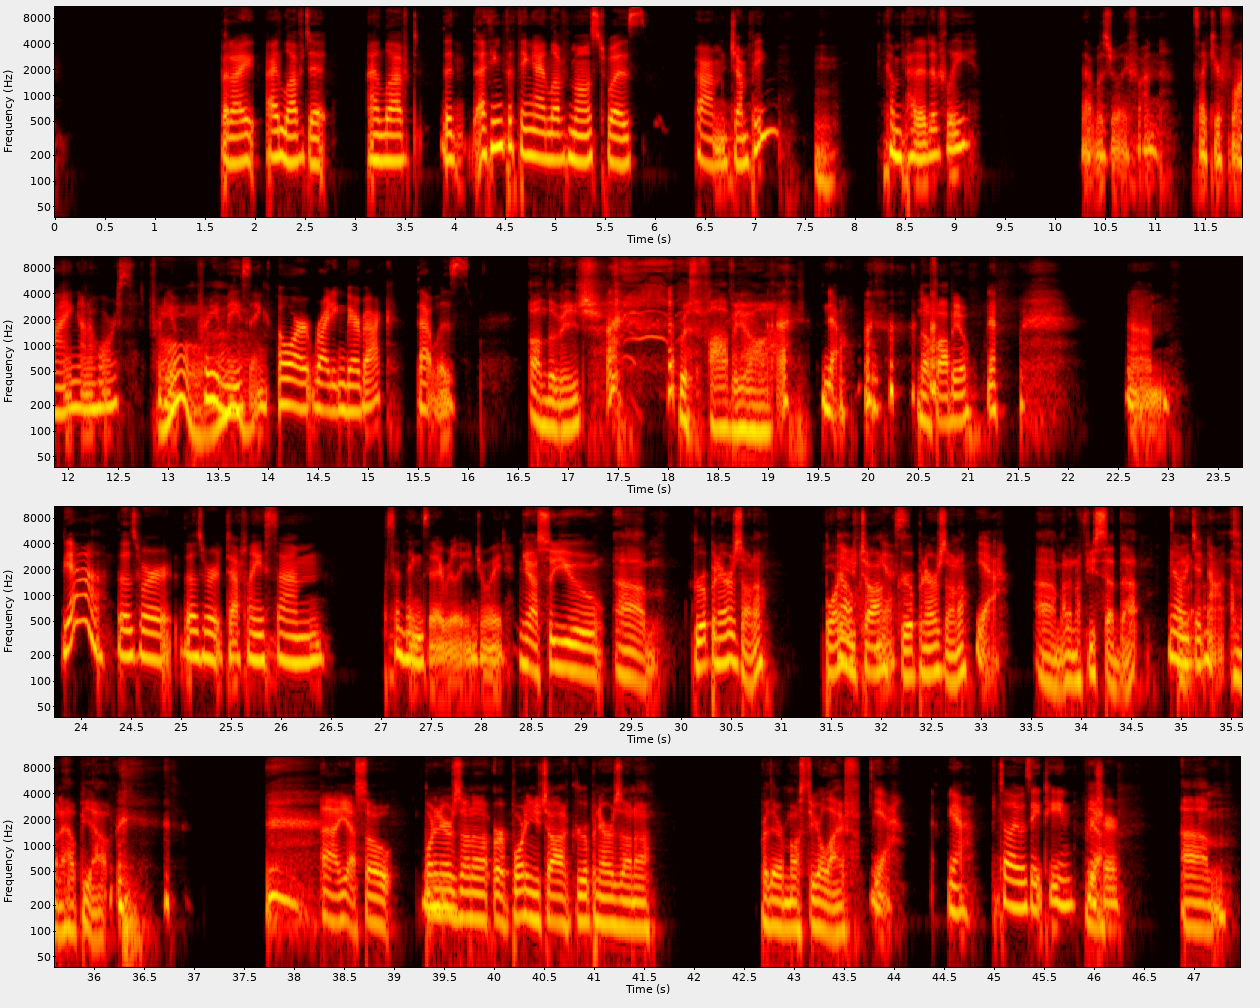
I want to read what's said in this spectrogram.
but I I loved it. I loved the. I think the thing I loved most was um, jumping Hmm. competitively. That was really fun. It's like you're flying on a horse. Pretty Oh, pretty wow. amazing. Or riding bareback. That was On the beach with Fabio. no. No, Fabio. No. Um yeah those were those were definitely some some things that i really enjoyed Yeah. So you um, grew up in Arizona, born in Oh, Utah, yes. grew up in Arizona. yeah Um, I don't know if you said that. no i did not I'm going to help you out. Uh, yeah. So born in Mhm. Arizona or born in Utah, grew up in Arizona. Were there most of your life. yeah yeah until i was 18 for Yeah. sure Um,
